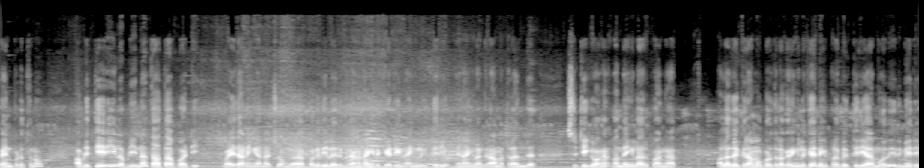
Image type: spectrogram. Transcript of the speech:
பயன்படுத்தணும். அப்படி தெரியல அப்படின்னா தாத்தா பாட்டி வயதானவங்க யாராச்சும் உங்கள் பகுதியில் இருக்கிறாங்கன்னா எங்கிட்ட கேட்டிங்கன்னா எங்களுக்கு தெரியும். ஏன்னா எங்கெல்லாம் கிராமத்துலேருந்து சிட்டிக்கு வாங்க வந்தவங்களா இருப்பாங்க. அல்லது கிராமப்புறத்தில் இருக்கிறவங்களுக்கு இன்றைக்கி பல பேர் தெரியாத போது இதுமாரி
